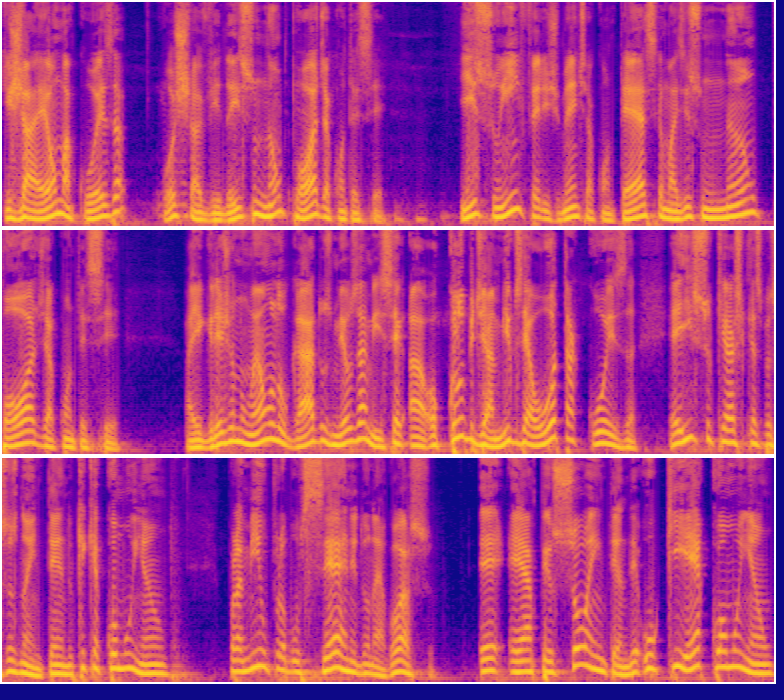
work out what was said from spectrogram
Que já é uma coisa, poxa vida, isso não pode acontecer. Isso infelizmente acontece, mas isso não pode acontecer. A igreja não é um lugar dos meus amigos. o clube de amigos é outra coisa. É isso que acho que as pessoas não entendem. O que, que é comunhão? Para mim, o, o cerne do negócio é, é a pessoa entender o que é comunhão.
